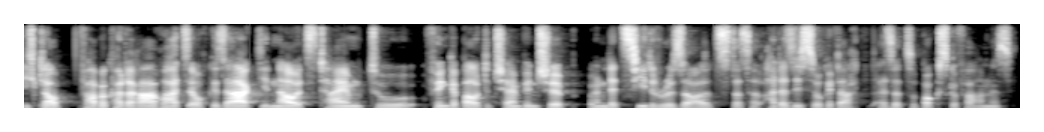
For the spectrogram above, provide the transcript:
ich glaube, Fabio Quadraro hat es ja auch gesagt, now it's time to think about the championship and let's see the results. Das hat er sich so gedacht, als er zur Box gefahren ist.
